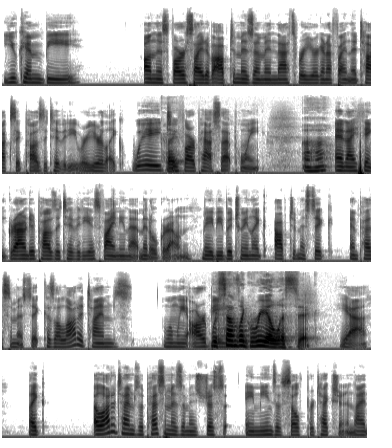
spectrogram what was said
you can be on this far side of optimism and that's where you're going to find the toxic positivity where you're like way too far past that point. Uh huh. And I think grounded positivity is finding that middle ground, maybe between like optimistic and pessimistic because a lot of times when we are being Which sounds like realistic. yeah. Like a lot of times the pessimism is just a means of self-protection and that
